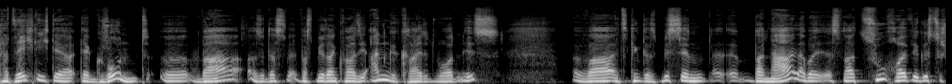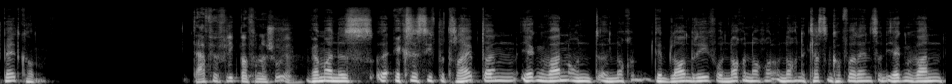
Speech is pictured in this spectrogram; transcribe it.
tatsächlich der, der Grund äh, war, also das, was mir dann quasi angekreidet worden ist, war, jetzt klingt das ein bisschen äh, banal, aber es war zu häufiges zu spät kommen. Dafür fliegt man von der Schule. Wenn man es äh, exzessiv betreibt, dann irgendwann und äh, noch den blauen Brief und noch und noch und noch eine Klassenkonferenz und irgendwann.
